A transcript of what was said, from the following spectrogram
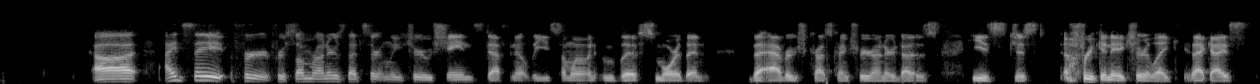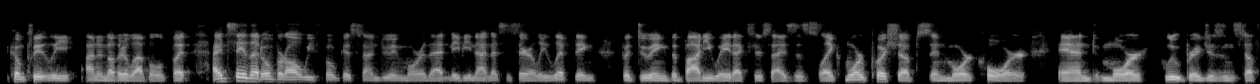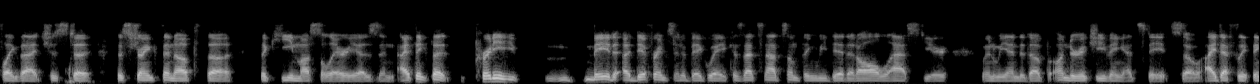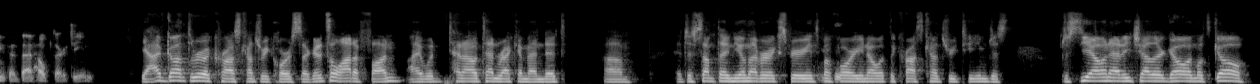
Uh, I'd say for for some runners, that's certainly true. Shane's definitely someone who lifts more than the average cross country runner does. He's just a freak of nature. Like that guy's completely on another level. But I'd say that overall we focused on doing more of that, maybe not necessarily lifting, but doing the body weight exercises like more push-ups and more core and more glute bridges and stuff like that, just to to strengthen up the the key muscle areas. And I think that pretty made a difference in a big way because that's not something we did at all last year when we ended up underachieving at state. So I definitely think that that helped our team. Yeah, I've gone through a cross country course circuit. It's a lot of fun. I would 10 out of 10 recommend it. Um, it's just something you'll never experience before, you know, with the cross country team, just, just yelling at each other, going, let's go.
